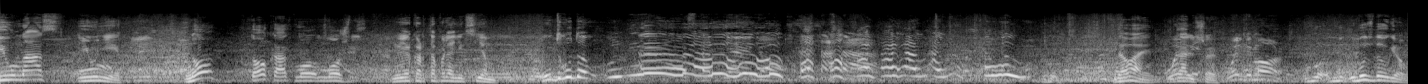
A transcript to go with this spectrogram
и у нас, и у них. Но кто как мо- может. Ну я картофляник съем. Ну ты куда? Давай, дальше. Бу- Будь долгим.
